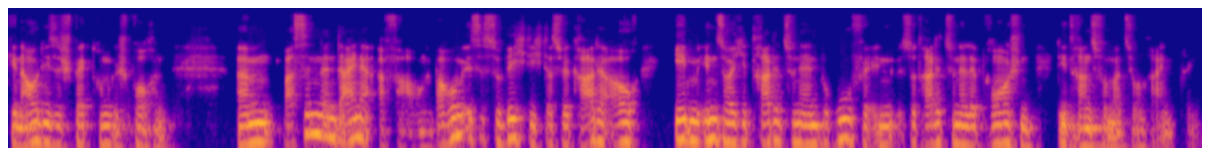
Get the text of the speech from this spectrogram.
genau dieses Spektrum gesprochen. Ähm, was sind denn deine Erfahrungen? Warum ist es so wichtig, dass wir gerade auch eben in solche traditionellen Berufe, in so traditionelle Branchen die Transformation reinbringen?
